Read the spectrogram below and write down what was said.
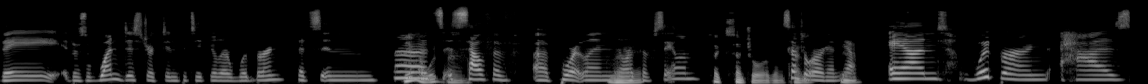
they there's one district in particular, Woodburn, that's in uh, Yeah, it's, it's south of, of Portland, north of Salem, it's like Central Oregon. Central Oregon, yeah. yeah. And Woodburn has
